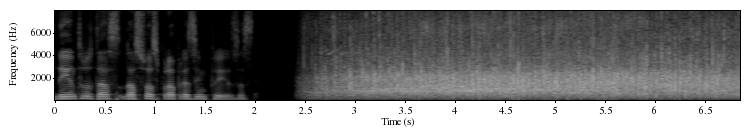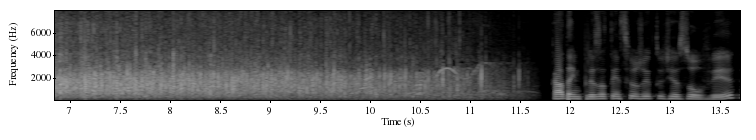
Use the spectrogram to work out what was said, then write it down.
dentro das, das suas próprias empresas. Cada empresa tem seu jeito de resolver,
